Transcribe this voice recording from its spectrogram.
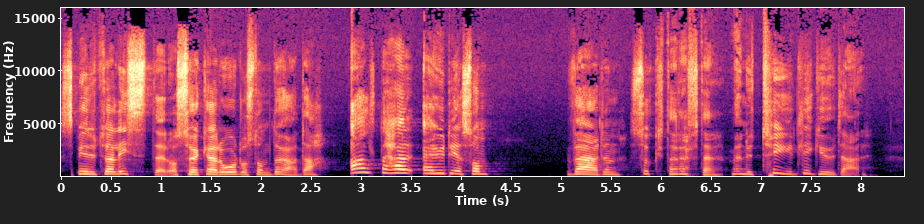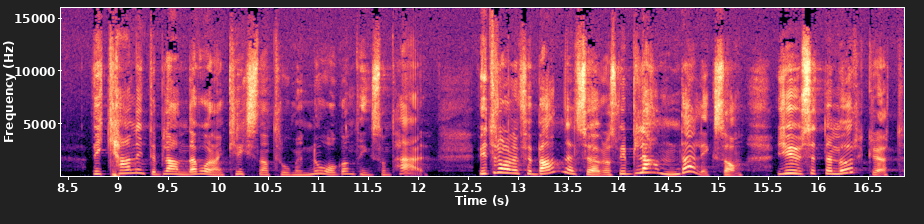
spiritualister och söka råd hos de döda. Allt det här är ju det som världen suktar efter. Men hur tydlig Gud är. Vi kan inte blanda vår kristna tro med någonting sånt här. Vi drar en förbannelse över oss. Vi blandar liksom ljuset med mörkret.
